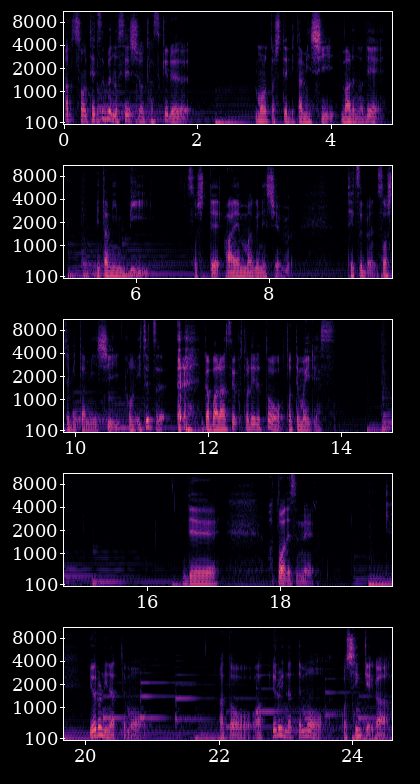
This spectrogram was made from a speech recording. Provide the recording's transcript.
あとその鉄分の摂取を助けるものとしてビタミン C もあるのでビタミン B そして亜鉛マグネシウム鉄分そしてビタミン C この5つ がバランスよく取れるととってもいいです。であとはですね夜になってもあとあ夜になってもこう神経が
